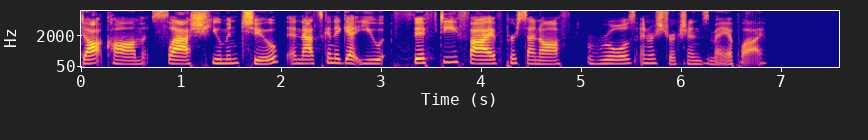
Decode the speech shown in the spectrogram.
dot com slash human 2. And that's going to get you 55% off. Rules and restrictions may apply.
